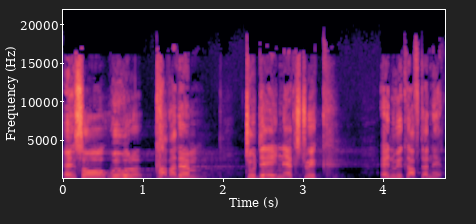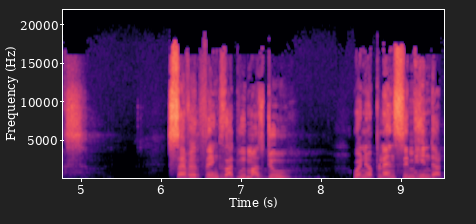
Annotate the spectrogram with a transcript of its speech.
And so we will cover them today, next week, and week after next. Seven things that we must do when your plans seem hindered.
